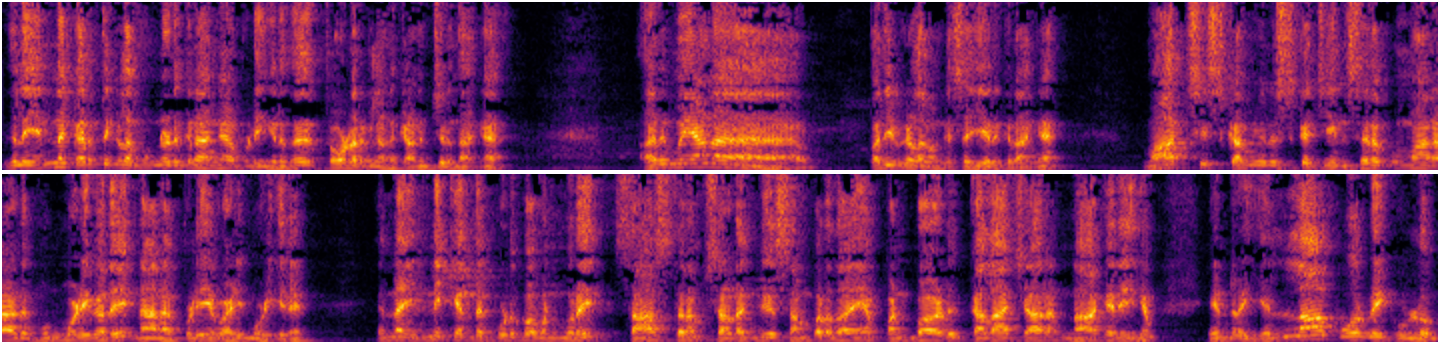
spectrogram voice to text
இதுல என்ன கருத்துக்களை முன்னெடுக்கிறாங்க அப்படிங்கிறத தோழர்கள் எனக்கு அனுப்பிச்சிருந்தாங்க. அருமையான பதிவுகளை அவங்க செய்ய இருக்கிறாங்க. மார்க்சிஸ்ட் கம்யூனிஸ்ட் கட்சியின் சிறப்பு மாநாடு முன்மொழிவதை நான் அப்படியே வழிமொழிகிறேன். ஏன்னா இன்னைக்கு அந்த குடும்ப வன்முறை சாஸ்திரம் சடங்கு சம்பிரதாயம் பண்பாடு கலாச்சாரம் நாகரிகம் என்ற எல்லா போர்வைக்குள்ளும்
